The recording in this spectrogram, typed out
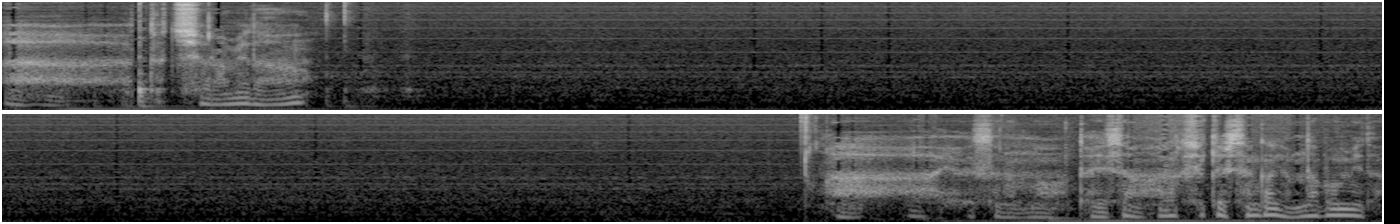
아, 또 치열합니다. 아, 여기서는 뭐 더 이상 하락시킬 생각이 없나 봅니다.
